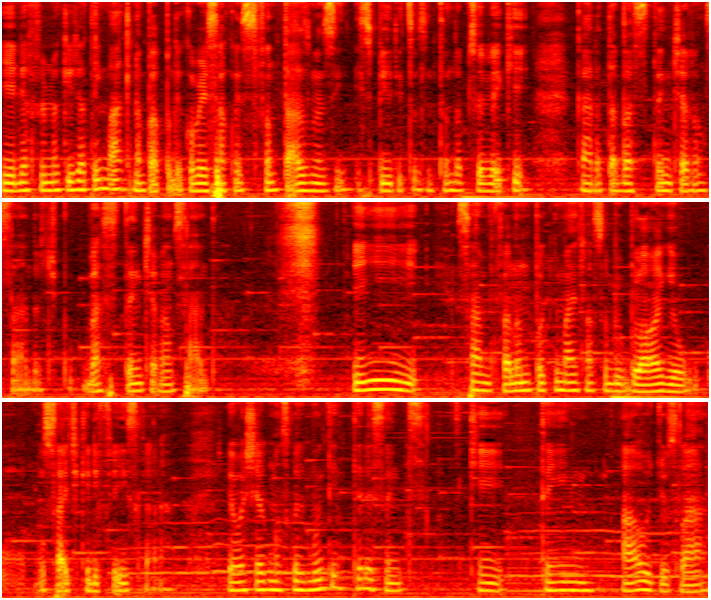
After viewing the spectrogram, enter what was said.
E ele afirma que já tem máquina para poder conversar com esses fantasmas e espíritos, então dá pra você ver que, cara, tá bastante avançado, tipo, bastante avançado. E, sabe, falando um pouquinho mais lá sobre o blog, o, o site que ele fez, cara, eu achei algumas coisas muito interessantes, que tem áudios lá,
